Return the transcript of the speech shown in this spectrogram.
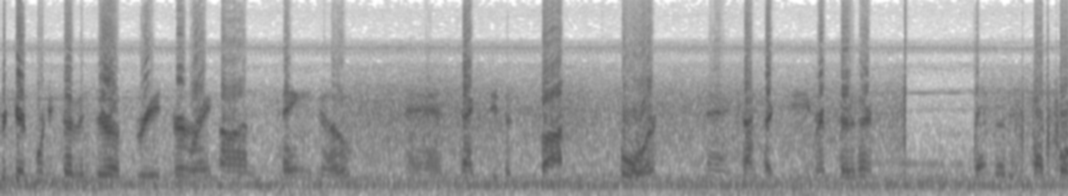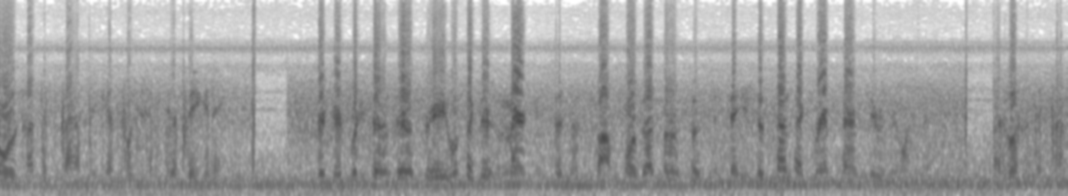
Brickyard 4703, turn right on Tango, and taxi to spot 4, and contact the ramp center there. Tango to spot 4, contact ground, Brickyard 4703, good day. Brickyard 4703, looks like there's American sitting in spot 4, but that's where we're supposed to continue. So contact ramp center and see what they want to do. I will contact ground.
